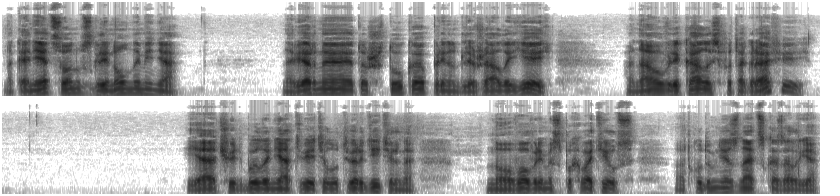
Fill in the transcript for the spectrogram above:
Наконец он взглянул на меня. Наверное, эта штука принадлежала ей. Она увлекалась фотографией. Я чуть было не ответил утвердительно, но вовремя спохватился. — Откуда мне знать? — сказал я.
